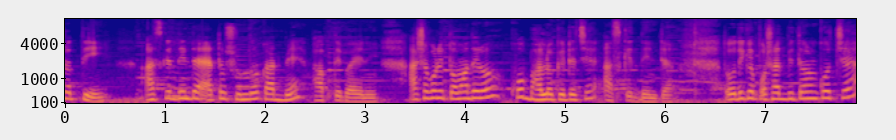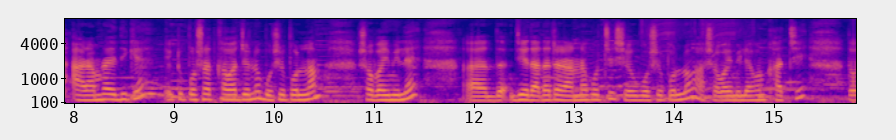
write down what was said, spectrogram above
সত্যি আজকের দিনটা এত সুন্দর কাটবে ভাবতে পারিনি। আশা করি তোমাদেরও খুব ভালো কেটেছে আজকের দিনটা। তো ওদিকে প্রসাদ বিতরণ করছে, আর আমরা এদিকে একটু প্রসাদ খাওয়ার জন্য বসে পড়লাম। সবাই মিলে যে দাদাটা রান্না করছে সেও বসে পড়ল, আর সবাই মিলে এখন খাচ্ছি। তো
